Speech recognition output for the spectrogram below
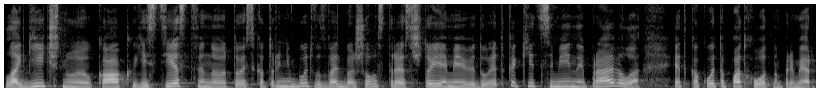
логичную, как естественную, то есть которая не будет вызывать большого стресса. Что я имею в виду? Это какие-то семейные правила, это какой-то подход, например.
